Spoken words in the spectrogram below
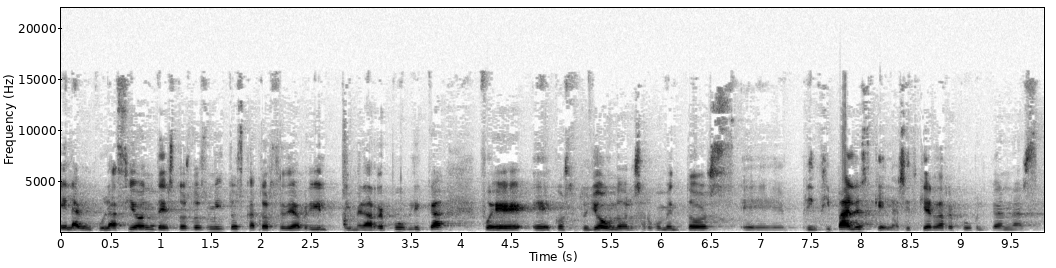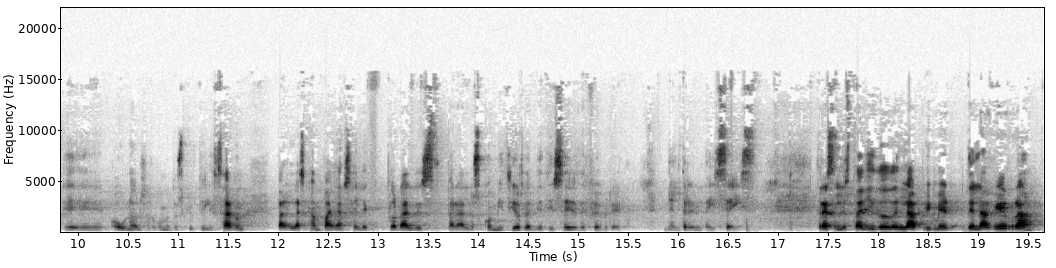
en la vinculación de estos dos mitos, 14 de abril, Primera República, fue, eh, constituyó uno de los argumentos eh, principales que las izquierdas republicanas, eh, o uno de los argumentos que utilizaron para las campañas electorales para los comicios del 16 de febrero del 36. Tras el estallido de la, de la guerra,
